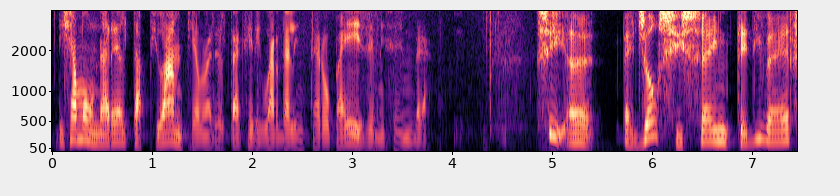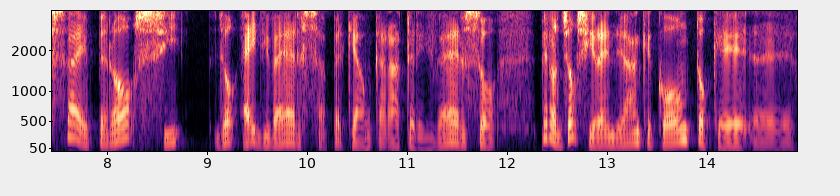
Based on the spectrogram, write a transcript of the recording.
diciamo una realtà più ampia, una realtà che riguarda l'intero paese, mi sembra. Sì, eh, Beh, Jo si sente diversa e però si Jo è diversa perché ha un carattere diverso, però Jo si rende anche conto che eh,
